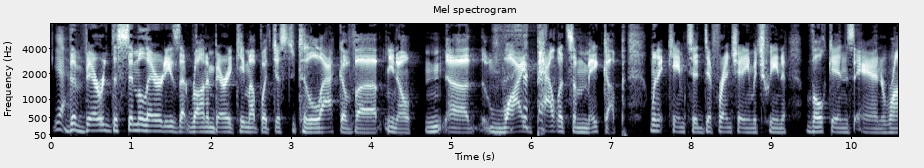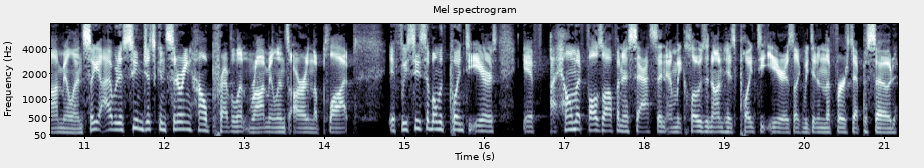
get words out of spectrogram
Yeah. the very the similarities that Roddenberry came up with, just to the lack of, uh, you know, uh, wide palettes of makeup when it came to differentiating between Vulcans and Romulans. So yeah, I would assume just considering how prevalent Romulans are in the plot, if we see someone with pointy ears, if a helmet falls off an assassin and we close in on his pointy ears like we did in the first episode,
